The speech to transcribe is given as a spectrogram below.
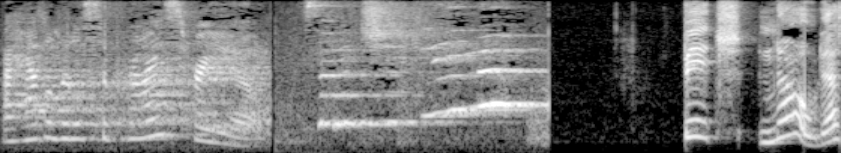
I have a little surprise for you. Is that a chicken? Bitch, no, that's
